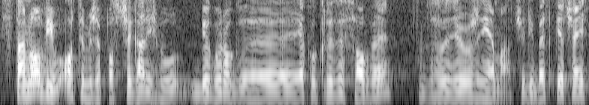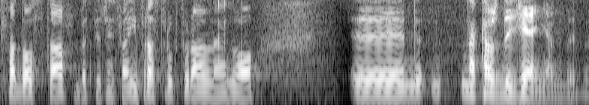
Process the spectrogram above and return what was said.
stanowił o tym, że postrzegaliśmy ubiegły rok e, jako kryzysowy, w zasadzie już nie ma, czyli bezpieczeństwa dostaw, bezpieczeństwa infrastrukturalnego n- na każdy dzień, jak gdyby.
